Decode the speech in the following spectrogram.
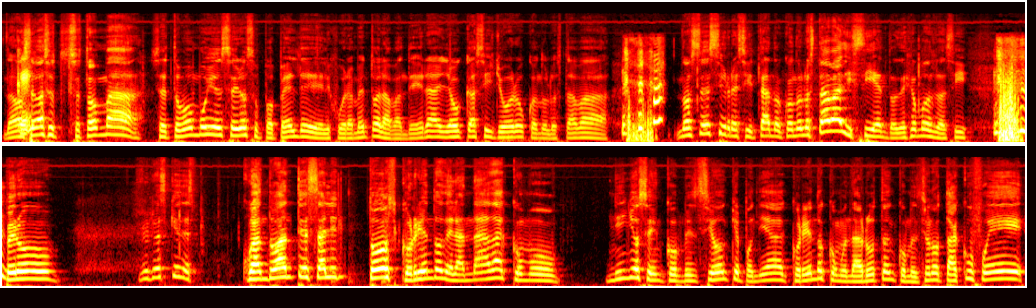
No, ¿Qué? Seba se, se toma, se tomó muy en serio su papel del juramento a la bandera. Yo casi lloro cuando lo estaba, no sé si recitando, cuando lo estaba diciendo, dejémoslo así. Pero, pero es que des- cuando antes salen todos corriendo de la nada como niños en convención que ponía corriendo como Naruto en convención otaku fue,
